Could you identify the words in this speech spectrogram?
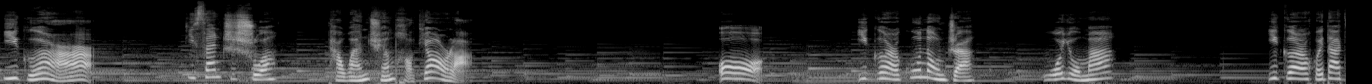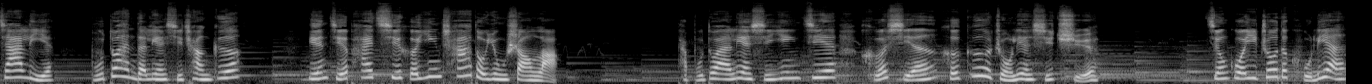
伊格尔。”第三只说：“他完全跑调了。”哦，伊格尔咕哝着：“我有吗？”伊格尔回到家里，不断的练习唱歌，连节拍器和音叉都用上了。他不断练习音阶、和弦和各种练习曲。经过一周的苦练，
